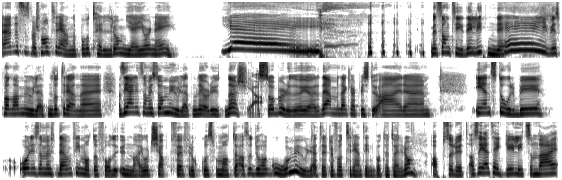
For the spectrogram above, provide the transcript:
eh, Neste spørsmål. Trene på hotellrom, yay or nay? Yay! Men samtidig litt nei, hvis man har muligheten til å trene Altså jeg er litt sånn, Hvis du har muligheten til å gjøre det utendørs, Ja. så burde du gjøre det. Men det er klart hvis du er uh, i en storby og liksom, Det er en fin måte å få det unnagjort kjapt før frokost. på en måte Altså Du har gode muligheter til å få trent inne på et hotellrom. Absolutt. Altså jeg tenker litt som deg.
